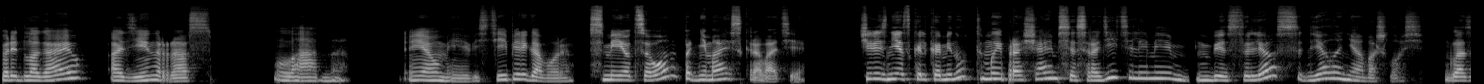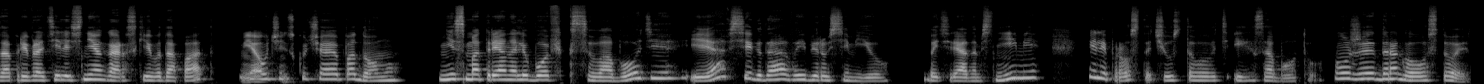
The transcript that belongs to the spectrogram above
Предлагаю один раз. Ладно. Я умею вести переговоры. Смеется он, поднимаясь с кровати. Через несколько минут мы прощаемся с родителями. Без слез дело не обошлось. Глаза превратились в Ниагарский водопад. Я очень скучаю по дому. Несмотря на любовь к свободе, я всегда выберу семью. Быть рядом с ними или просто чувствовать их заботу. Уже дорогого стоит.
